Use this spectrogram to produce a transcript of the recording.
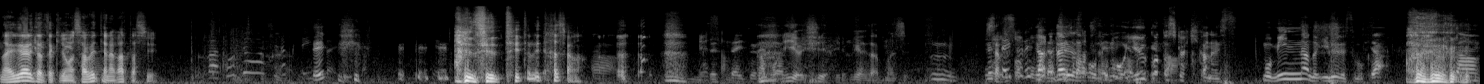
殴られた時も喋ってなかったし。まあ、れ絶対取れたじゃん。あ絶対取れたいいよいいよいいよ。いやさんマジ。うん。久絶対々いや取れた大丈夫です。もう言うことしか聞かないです。もうみんなの犬です僕。いや、さん、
